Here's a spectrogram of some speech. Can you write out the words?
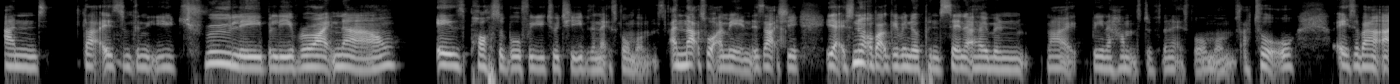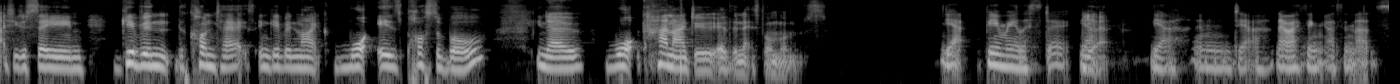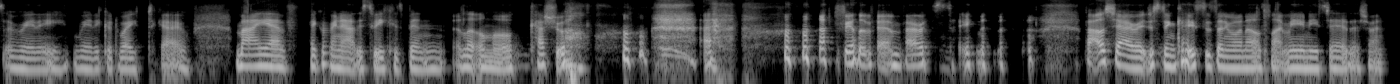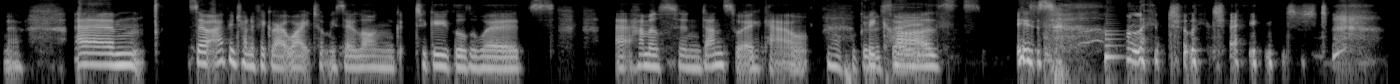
And that is something that you truly believe right now is possible for you to achieve the next four months. And that's what i mean is actually yeah it's not about giving up and sitting at home and like being a hamster for the next four months at all. It's about actually just saying given the context and given like what is possible you know what can i do over the next four months? Yeah being realistic. Yeah, yeah yeah and yeah no i think i think that's a really really good way to go. My uh, figuring out this week has been a little more casual. I feel a bit embarrassed saying it but i'll share it just in case there's anyone else like me who needs to hear this right now. Um so i've been trying to figure out why it took me so long to google the words uh, hamilton dance workout oh, because sake. it's literally changed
